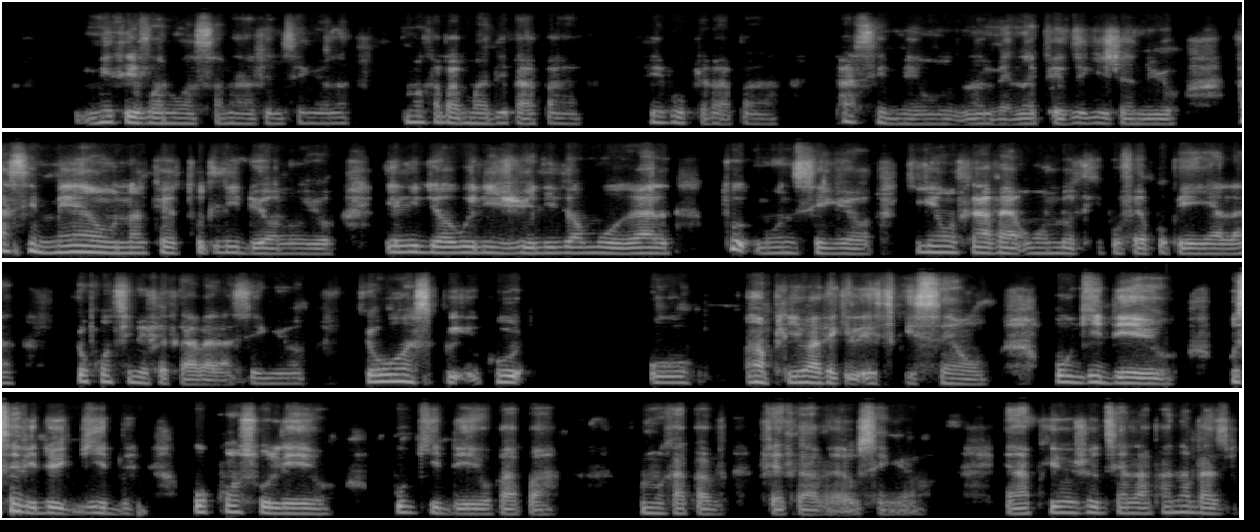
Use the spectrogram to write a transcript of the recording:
Mete vo nou ansam avèm, Seigneur la, nou kapap mande papa, s'il vous plaît, papa, Pase men nan ke dirijen yo. Pase men nan ke tout lider nou yo. E lider religieux, lider moral, tout moun seigneur. Ki yon travay on lotri pou fè pou peye la. Yo kontinu fè travay la seigneur. Yo ou ampli yo avèk l'esprit saint. Ou guide yo. Ou sevi de guide. Ou konsole yo. Ou guide yo papa. Ou nou kapab fè travay yo seigneur. E apri yo jodi an la pa nan bazou.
